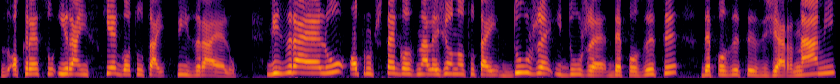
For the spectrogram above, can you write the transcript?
z okresu irańskiego tutaj w Izraelu. W Izraelu oprócz tego znaleziono tutaj duże i duże depozyty, depozyty z ziarnami,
